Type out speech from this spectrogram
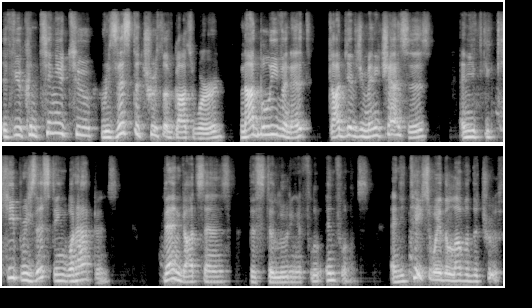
If you continue to resist the truth of God's word, not believe in it, God gives you many chances, and if you keep resisting, what happens? Then God sends this deluding influence, and He takes away the love of the truth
